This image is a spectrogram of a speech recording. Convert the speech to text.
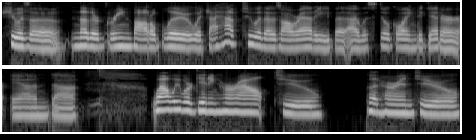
she was a another green bottle blue, which I have two of those already, but I was still going to get her. And uh, while we were getting her out to put her into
